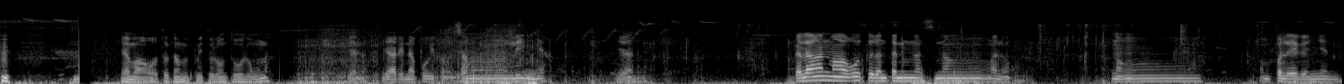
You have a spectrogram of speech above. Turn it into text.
Yan mga auto, kami po tulong-tulong na. Yan, yari na po itong isang linya. Yan. Kailangan mga auto lang tanim na ng ano ng ang palaya ganyan.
